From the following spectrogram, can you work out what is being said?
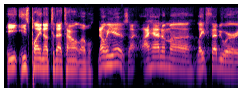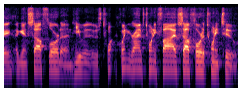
He he's playing up to that talent level. No, he is. I, I had him uh, late February against South Florida, and he was it was tw- Quentin Grimes twenty five, South Florida twenty two.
